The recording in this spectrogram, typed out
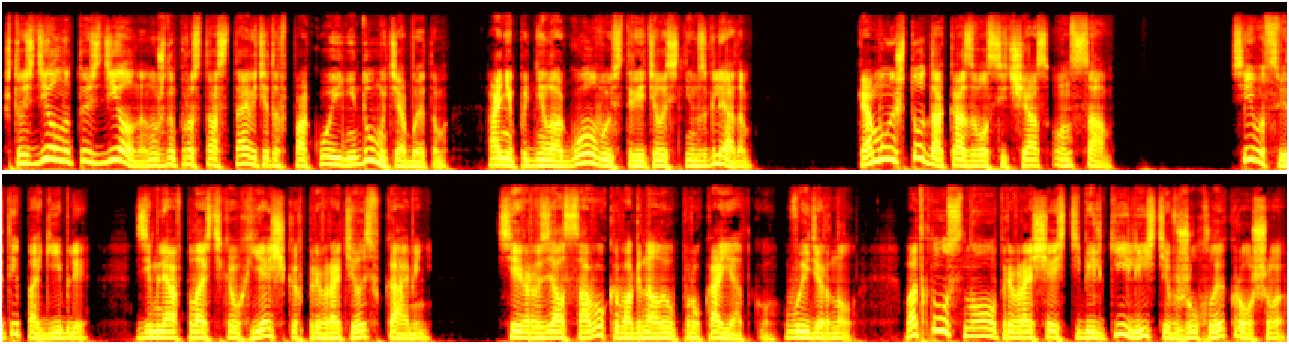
что сделано, то сделано, нужно просто оставить это в покое и не думать об этом. Аня подняла голову и встретилась с ним взглядом. Кому и что доказывал сейчас он сам. Все его цветы погибли. Земля в пластиковых ящиках превратилась в камень. Север взял совок и вогнал его по рукоятку. Выдернул. Воткнул снова, превращая стебельки и листья в жухлое крошево.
